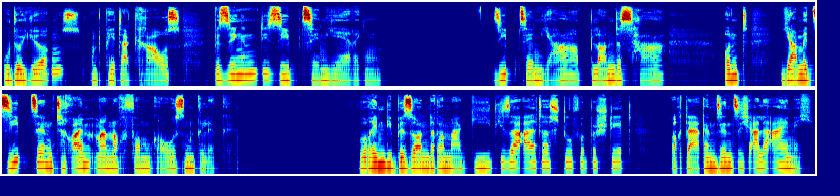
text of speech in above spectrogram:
Udo Jürgens und Peter Kraus besingen die 17-Jährigen. 17 Jahre, blondes Haar und ja, mit 17 träumt man noch vom großen Glück. Worin die besondere Magie dieser Altersstufe besteht, auch darin sind sich alle einig.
